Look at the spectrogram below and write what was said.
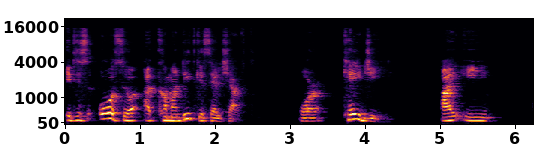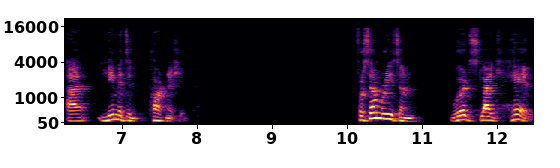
It is also a Kommanditgesellschaft or KG, i.e., a limited partnership. For some reason, words like hell,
